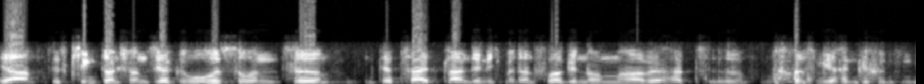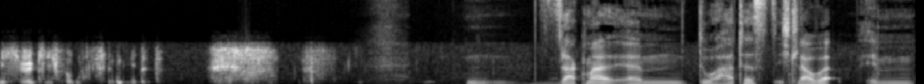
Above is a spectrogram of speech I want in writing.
Ja, das klingt dann schon sehr groß und äh, der Zeitplan, den ich mir dann vorgenommen habe, hat äh, aus mehreren Gründen nicht wirklich funktioniert. Sag mal, ähm, du hattest, ich glaube, im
